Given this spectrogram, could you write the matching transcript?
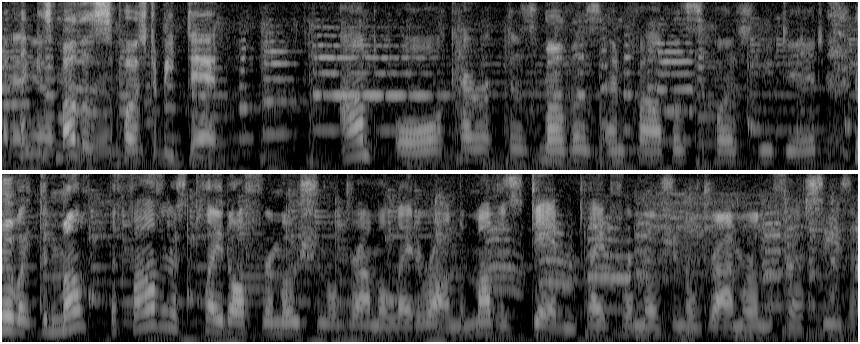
I think his mother's supposed to be dead. Aren't all characters' mothers and fathers supposed to be dead? No, wait. The mo- the father is played off for emotional drama later on. The mother's dead and played for emotional drama in the first season.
